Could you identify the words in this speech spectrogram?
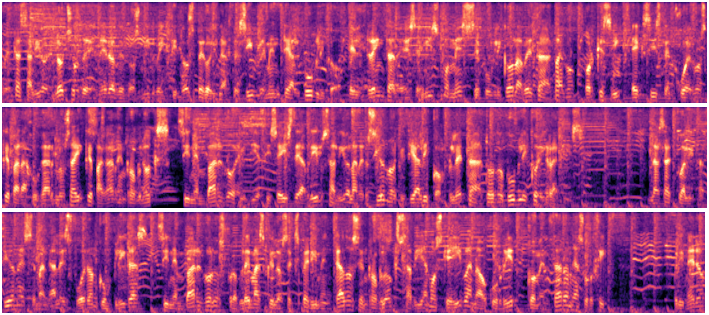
beta salió el 8 de enero de 2022 pero inaccesiblemente al público. El 30 de ese mismo mes se publicó la beta a pago, porque sí, existen juegos que para jugarlos hay que pagar en Roblox, sin embargo el 16 de abril salió la versión oficial y completa a todo público y gratis. Las actualizaciones semanales fueron cumplidas, sin embargo los problemas que los experimentados en Roblox sabíamos que iban a ocurrir, comenzaron a surgir. Primero,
